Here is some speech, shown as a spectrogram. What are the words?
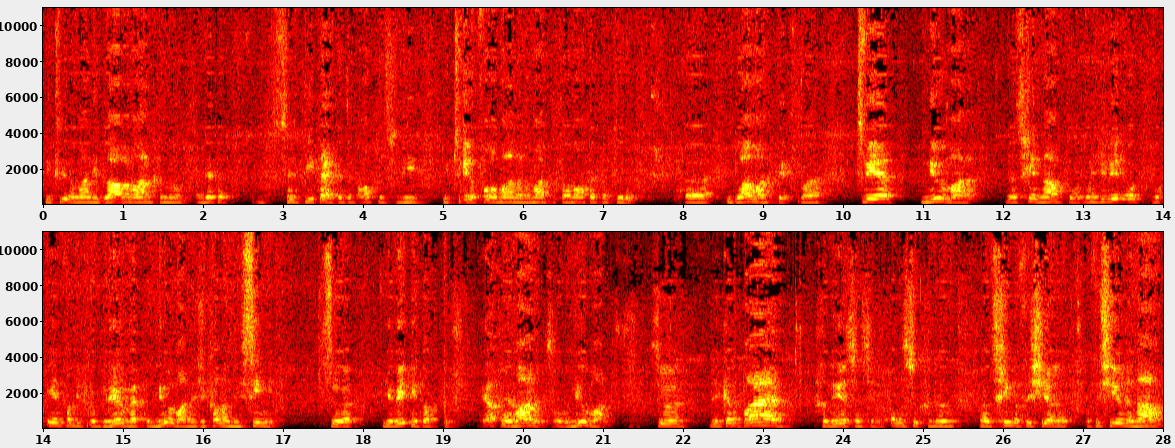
die tweede man die blauwe maan genoem en dit het sinds die tijd het het altijd die die tweede volle maan in de maand is dan altijd natuurlijk uh, die blauwe maan geweest. Maar twee nieuwe maanden dat is geen naam voor. Want je weet ook, een van die problemen met de nieuwe maan is, je kan hem niet zien. So, je weet niet dat het ja, vol maan is, of een nieuwe maan. So, ik heb een paar gelezen en onderzoek gedaan, maar het is geen officiële, officiële naam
